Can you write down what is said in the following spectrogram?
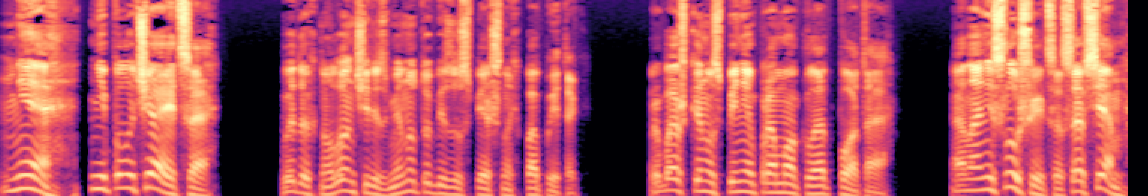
«Не, не получается!» — выдохнул он через минуту безуспешных попыток. Рубашка на спине промокла от пота. Она не слушается совсем,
